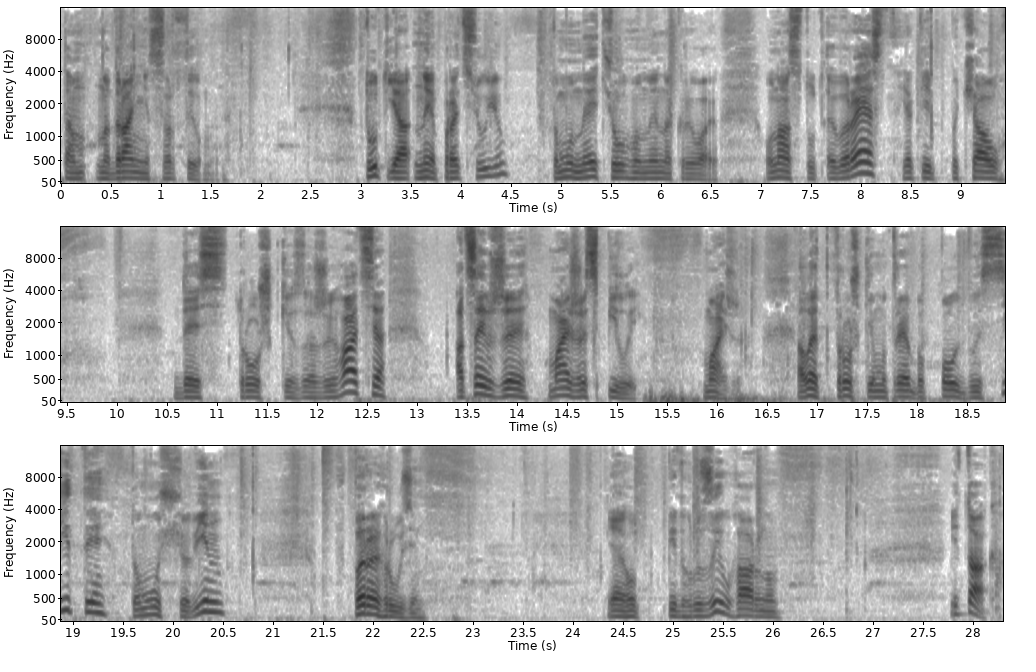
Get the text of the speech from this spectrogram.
Там надранні сорти у мене. Тут я не працюю, тому нічого не накриваю. У нас тут Еверест, який почав десь трошки зажигатися, а цей вже майже спілий. Майже. Але трошки йому треба повисіти, тому що він в перегрузі. Я його підгрузив гарно. І так,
